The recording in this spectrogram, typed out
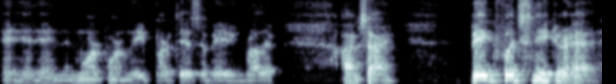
and, and more importantly, participating, brother. I'm sorry, Bigfoot sneakerhead.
